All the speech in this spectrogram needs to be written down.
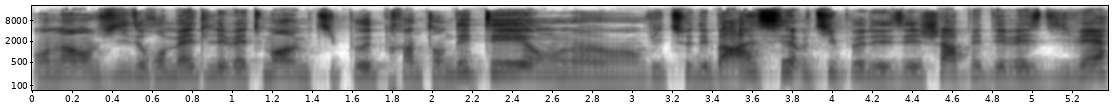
on a envie de remettre les vêtements un petit peu de printemps d'été, on a envie de se débarrasser un petit peu des écharpes et des vestes d'hiver.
